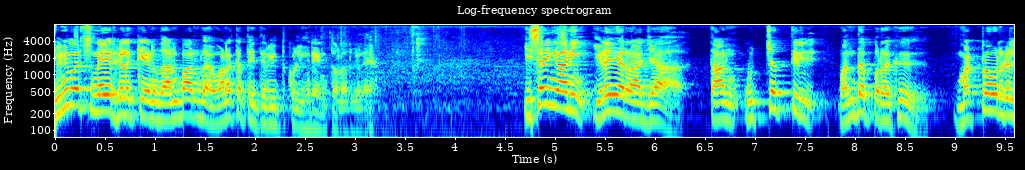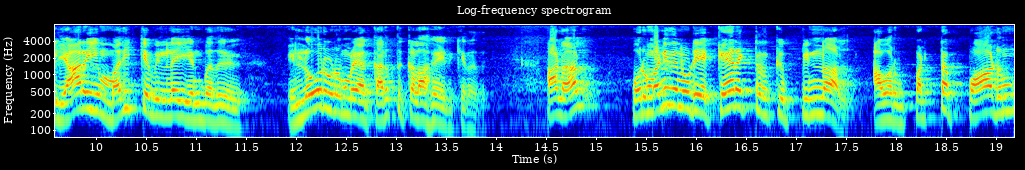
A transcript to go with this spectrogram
யூனிவர்ஸ் நேயர்களுக்கு எனது அன்பார்ந்த வணக்கத்தை தெரிவித்துக் கொள்கிறேன் தோழர்களே. இசைஞானி இளையராஜா தான் உச்சத்தில் வந்த பிறகு மற்றவர்கள் யாரையும் மதிக்கவில்லை என்பது எல்லோருடைய கருத்துக்களாக இருக்கிறது. ஆனால் ஒரு மனிதனுடைய கேரக்டருக்கு பின்னால் அவர் பட்ட பாடும்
